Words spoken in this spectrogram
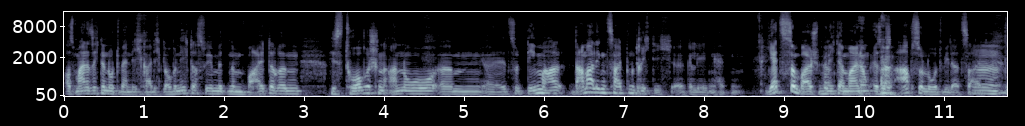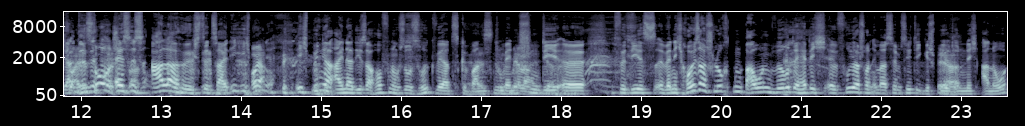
aus meiner Sicht eine Notwendigkeit. Ich glaube nicht, dass wir mit einem weiteren historischen Anno ähm, äh, zu dem damaligen Zeitpunkt richtig äh, gelegen hätten. Jetzt zum Beispiel bin ich der Meinung, es ist absolut wieder Zeit. Mhm. Ja, es Anno. ist allerhöchste Zeit. Ich, ich, bin, oh ja. ich, bin, ja einer dieser hoffnungslos rückwärtsgewandten Menschen, leid, die, ja. äh, für die es, wenn ich Häuserschluchten bauen würde, hätte ich äh, früher schon immer SimCity gespielt ja. und nicht Anno.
